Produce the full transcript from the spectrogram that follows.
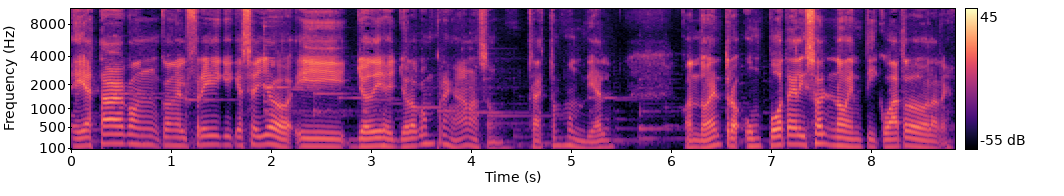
ella estaba con, con el y qué sé yo, y yo dije, yo lo compré en Amazon. O sea, esto es mundial. Cuando entro, un pote de lisol, 94 dólares.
